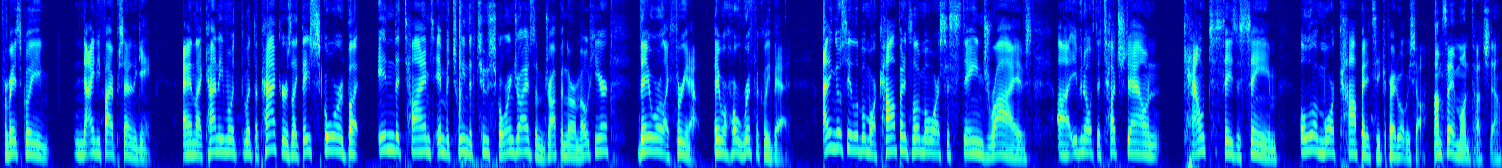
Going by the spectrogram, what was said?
for basically ninety five percent of the game. And like kind of even with, with the Packers, like they scored, but in the times in between the two scoring drives, I'm dropping the remote here, they were like three and out. They were horrifically bad. I think you'll see a little bit more confidence, a little more sustained drives, uh, even though if the touchdown count stays the same, a little more competency compared to what we saw. I'm saying one touchdown.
